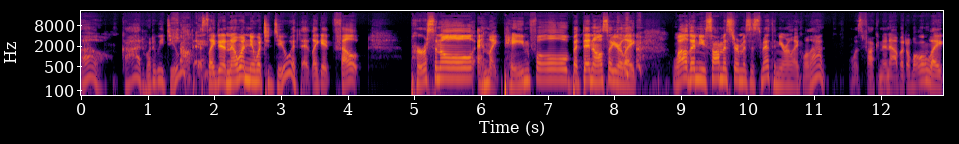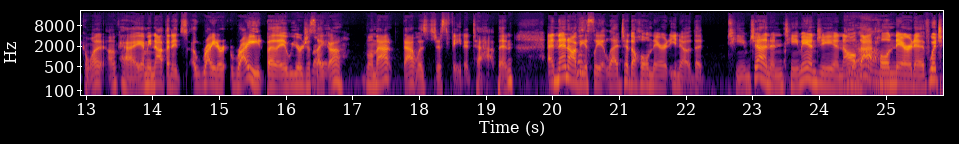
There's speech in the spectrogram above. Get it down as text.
oh god what do we do with this? Like no one knew what to do with it like it felt personal and like painful but then also you're like well then you saw mr and mrs smith and you're like well that was fucking inevitable like what okay i mean not that it's uh, right or right but it, you're just like oh well that that was just fated to happen. And then obviously it led to the whole narrative you know the team jen and team angie and all that whole narrative which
